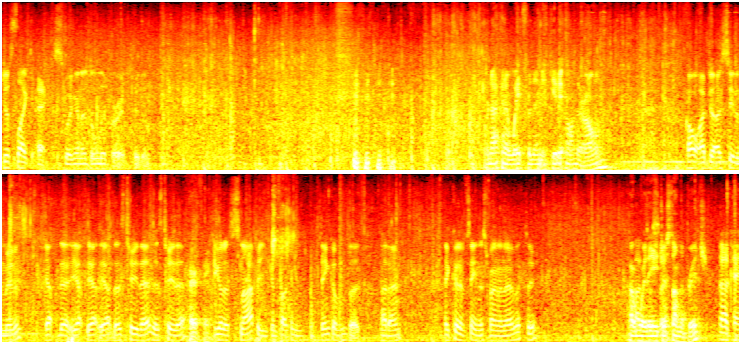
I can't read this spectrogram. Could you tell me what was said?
And just like X, we're gonna deliver it to them. We're not gonna wait for them to get it on their own. Oh, I, do- I see the moving. Yep, there, yep, yep, yep, there's two there, there's two there. Perfect. You got a sniper, you can fucking think them, but I don't. They could have seen us running over too. Or Hard were they say. just on the bridge? Okay,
